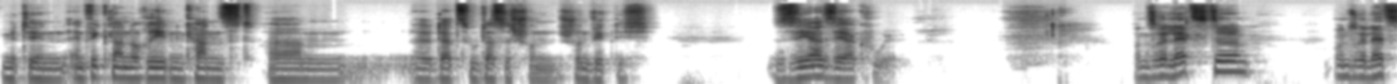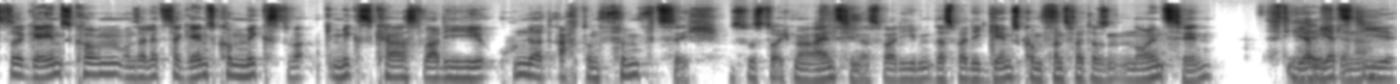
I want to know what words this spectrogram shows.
mit den Entwicklern noch reden kannst ähm, äh, dazu, das ist schon schon wirklich sehr sehr cool. Unsere letzte, unsere letzte Gamescom, unser letzter Gamescom Mixed, Mixcast war die 158. Das müsst ihr euch mal reinziehen. Das war die, das war die Gamescom von 2019. Das ist die wir haben Hälfte, jetzt ne? die,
